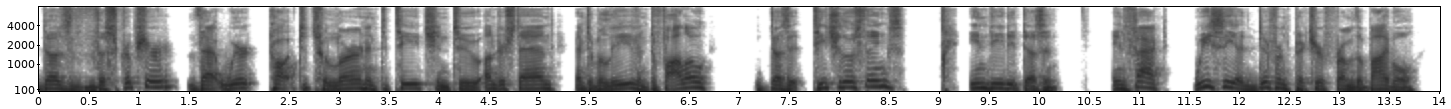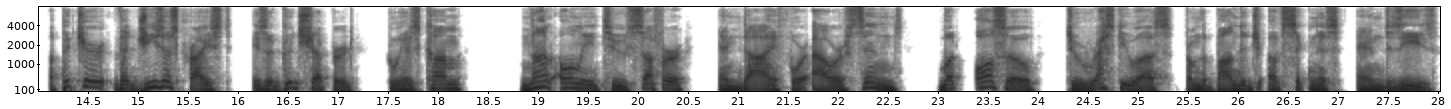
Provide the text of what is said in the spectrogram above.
Does the scripture that we're taught to, to learn and to teach and to understand and to believe and to follow, does it teach those things? Indeed, it doesn't. In fact, we see a different picture from the Bible, a picture that Jesus Christ is a good shepherd who has come not only to suffer and die for our sins, but also to rescue us from the bondage of sickness and disease.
